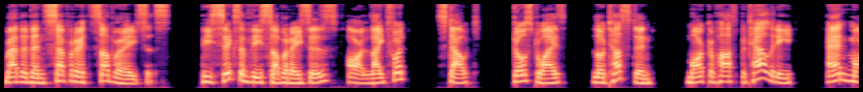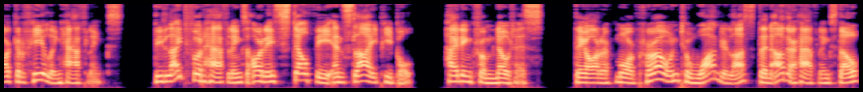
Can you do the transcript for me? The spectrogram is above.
rather than separate subraces. The six of these subraces are Lightfoot, Stout, Ghostwise, Lotusden, Mark of Hospitality, and Mark of Healing halflings. The Lightfoot halflings are a stealthy and sly people, hiding from notice. They are more prone to wanderlust than other halflings, though,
